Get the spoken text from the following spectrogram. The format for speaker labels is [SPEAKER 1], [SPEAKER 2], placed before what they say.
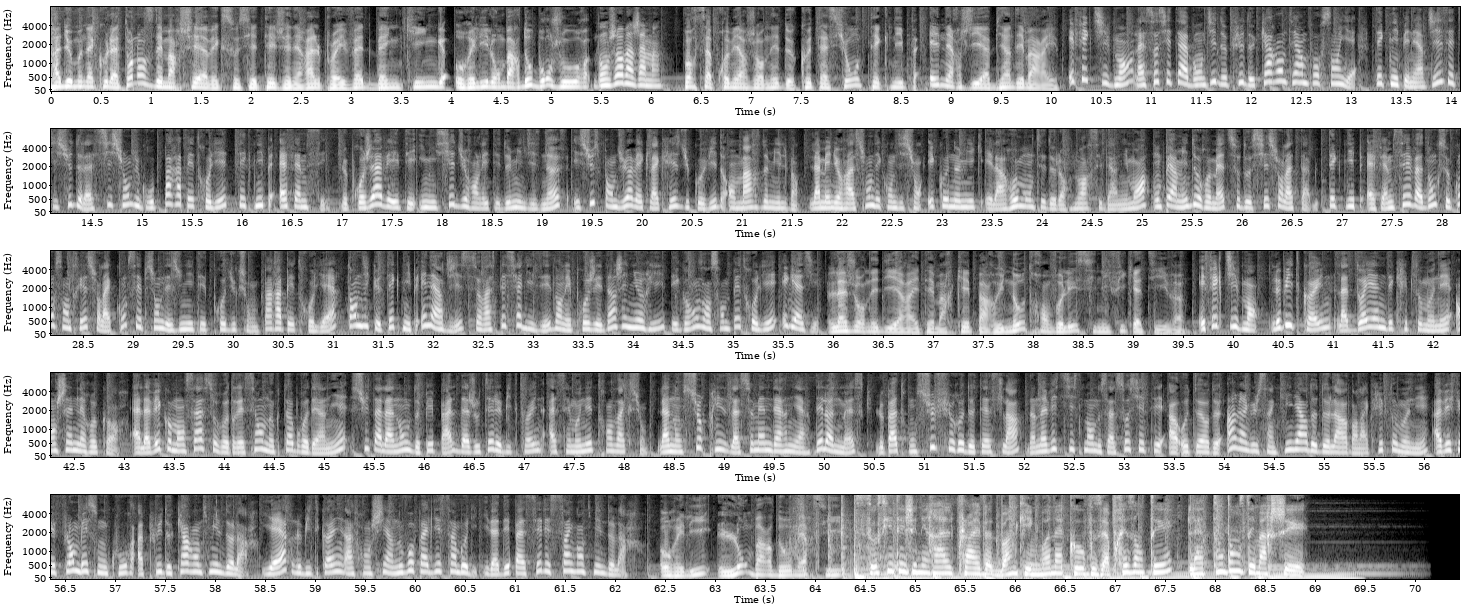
[SPEAKER 1] Radio Monaco, la tendance des marchés avec Société Générale Private Banking. Aurélie Lombardo, bonjour.
[SPEAKER 2] Bonjour Benjamin.
[SPEAKER 1] Pour sa première journée de cotation, Technip Energy a bien démarré.
[SPEAKER 2] Effectivement, la société a bondi de plus de 41% hier. Technip Energies est issue de la scission du groupe parapétrolier Technip FMC. Le projet avait été initié durant l'été 2019 et suspendu avec la crise du Covid en mars 2020. L'amélioration des conditions économiques et la remontée de l'or noir ces derniers mois ont permis de remettre ce dossier sur la table. Technip FMC va donc se concentrer sur la conception des unités de production parapétrolière, tandis que Technip Energies sera spécialisé dans les projets d'ingénierie des grands ensembles pétroliers et gaziers.
[SPEAKER 1] La journée d'hier a été marquée par une autre envolée significative.
[SPEAKER 2] Effectivement, le Bitcoin, la doyenne des crypto-monnaies, enchaîne les records. Elle avait commencé à se redresser en octobre dernier suite à l'annonce de PayPal d'ajouter le Bitcoin à ses monnaies de transaction. L'annonce surprise la semaine dernière d'Elon Musk, le patron sulfureux de Tesla, d'un investissement de sa société à hauteur de 1,5 milliard de dollars dans la crypto-monnaie, avait fait flamber son cours à plus de 40 000 dollars. Hier, le Bitcoin a franchi un nouveau palier symbolique. Il a dépassé les 50 000 dollars.
[SPEAKER 1] Aurélie Lombardo, merci.
[SPEAKER 3] Société Générale Private Banking Monaco vous a présenté la tendance des marchés.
